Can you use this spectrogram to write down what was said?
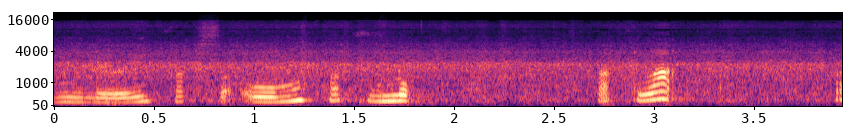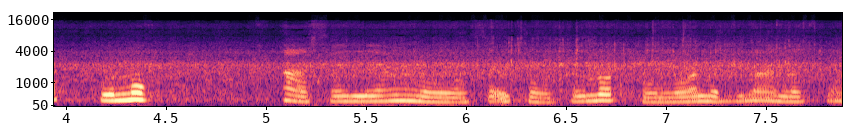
นี่เลยฟักสะอมฟักปูนก ปักละปักปูนกข้าใส่เลี้ยงหมูใส่ผงชูรสของน้อยเรียบร้อยแล้วก็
